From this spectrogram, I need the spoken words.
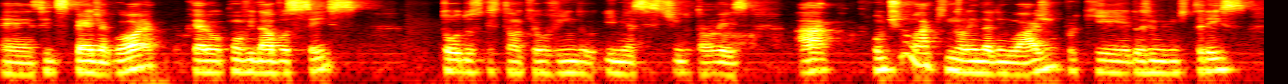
é, se despede agora. Eu quero convidar vocês, todos que estão aqui ouvindo e me assistindo, talvez, a continuar aqui no Além da Linguagem, porque 2023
